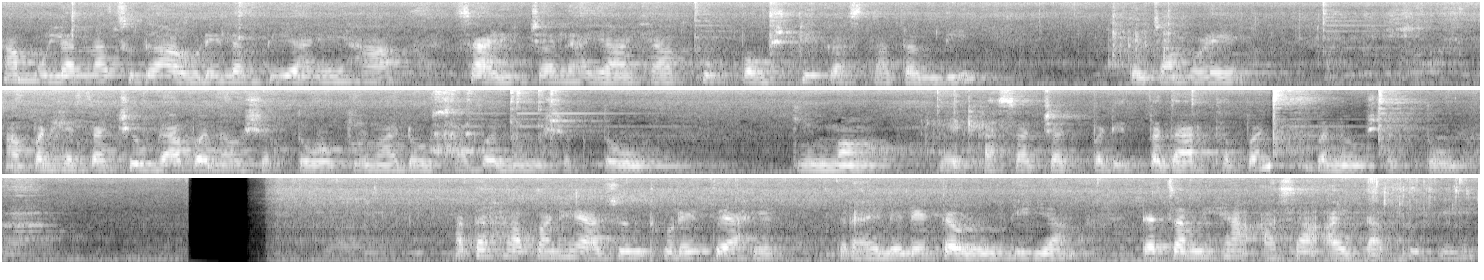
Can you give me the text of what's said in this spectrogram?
हा मुलांनासुद्धा आवडेल अगदी आणि हा साडीच्या लह्या ह्या खूप पौष्टिक असतात अगदी. त्याच्यामुळे आपण ह्याचा चिवडा बनवू शकतो किंवा डोसा बनवू शकतो किंवा हे असा चटपटीत पदार्थ पण बनवू शकतो. आता हा आपण हे अजून थोडे जे आहेत राहिलेले तळून घेऊया. त्याचा मी ह्या असा आयताकृती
